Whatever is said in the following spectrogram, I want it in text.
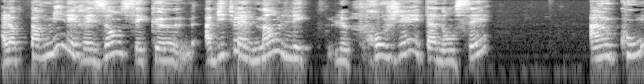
Alors, parmi les raisons, c'est que habituellement, les, le projet est annoncé à un coût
